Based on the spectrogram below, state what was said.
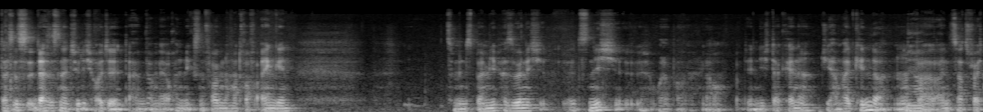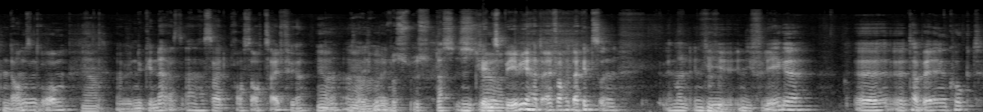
Das, ist, das ist natürlich heute, da werden wir auch in den nächsten Folgen nochmal drauf eingehen. Zumindest bei mir persönlich jetzt nicht, äh, oder bei, ja, bei denen, die ich da kenne, die haben halt Kinder. Ne? Ja. Da eins hat vielleicht ein Down-Syndrom. Ja, Und wenn du Kinder hast, hast halt, brauchst du auch Zeit für. ja, ne? Also ja ich meine, das ist, das ein ist kleines äh, Baby hat einfach, da gibt es, wenn man in die, in die Pflegetabellen äh, Tabellen guckt,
